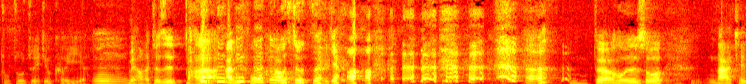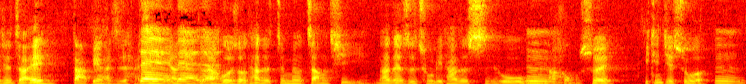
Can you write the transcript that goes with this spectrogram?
堵住嘴就可以了。嗯，没有了，就是把他安抚好，堵住嘴就好。对啊，或者说拿起来就知道，哎、欸，大便还是还是那样，的，对，啊，或者说他的有没有胀气，然后再是处理他的食物，嗯、然后哄睡，一天结束了，嗯，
